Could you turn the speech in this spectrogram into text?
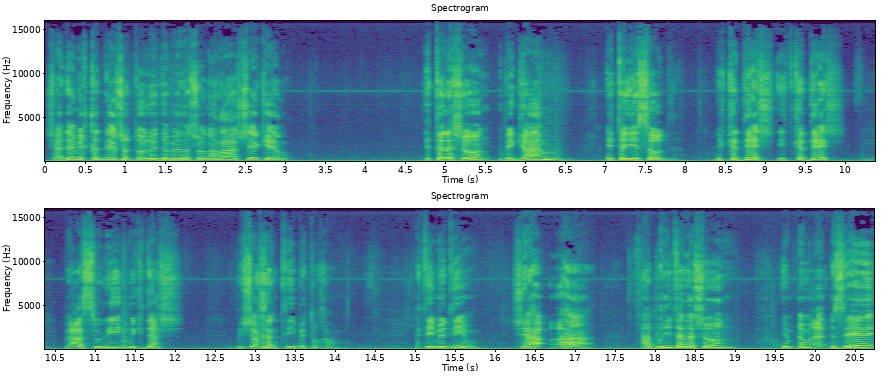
שאדם יקדש אותו, לא ידבר לשון הרע, שקר. את הלשון וגם את היסוד. לקדש, להתקדש. ועשו לי מקדש ושכנתי בתוכם. אתם יודעים שה... הברית הלשון זה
